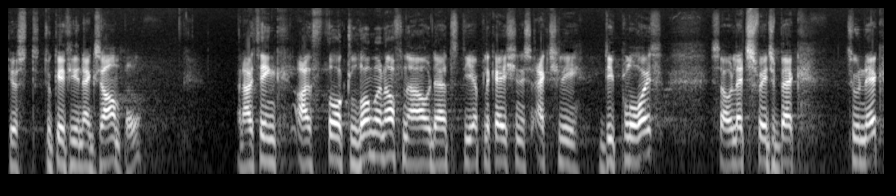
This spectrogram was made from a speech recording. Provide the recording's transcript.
just to give you an example. And I think I've talked long enough now that the application is actually deployed. So let's switch back to Nick.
